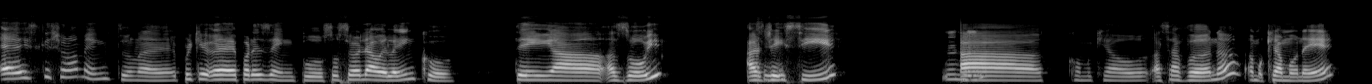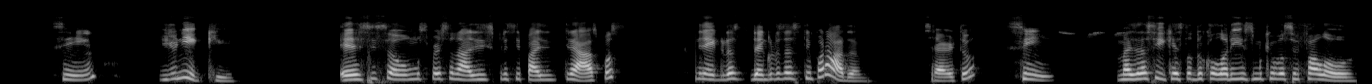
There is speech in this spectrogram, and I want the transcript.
É esse questionamento, né? Porque, é, por exemplo, se você olhar o elenco, tem a, a Zoe, a Sim. JC, Uhum. a. Como que é? O, a Savannah, que é a Monet, Sim. e o Nick. Esses são os personagens principais, entre aspas, negros, negros dessa temporada. Certo? Sim. Mas assim, questão do colorismo que você falou.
